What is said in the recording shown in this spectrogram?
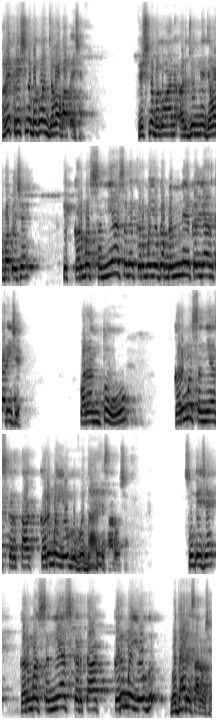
હવે કૃષ્ણ ભગવાન જવાબ આપે છે. કૃષ્ણ ભગવાન અર્જુનને જવાબ આપે છે કે, કર્મ સંન્યાસ અને કર્મયોગ બંને કલ્યાણકારી છે. પરંતુ કર્મ સંન્યાસ કરતા કર્મયોગ વધારે સારો છે. શું કહે છે? કર્મ સંન્યાસ કરતા કર્મયોગ વધારે સારો છે.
